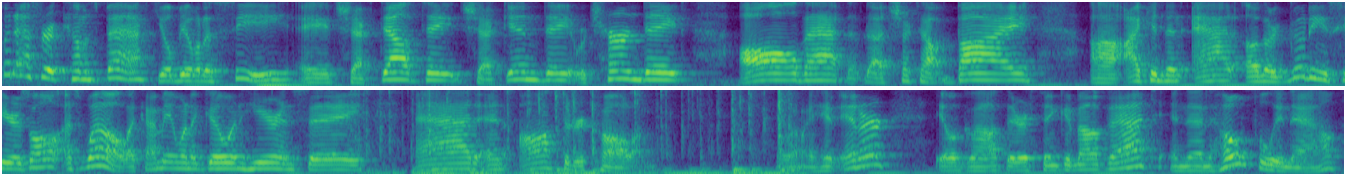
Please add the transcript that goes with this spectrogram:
but after it comes back, you'll be able to see a checked out date, check-in date, return date, all that uh, checked out by. Uh, I can then add other goodies here as, all, as well. Like I may want to go in here and say, add an author column. And when I hit enter, it'll go out there, think about that, and then hopefully now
